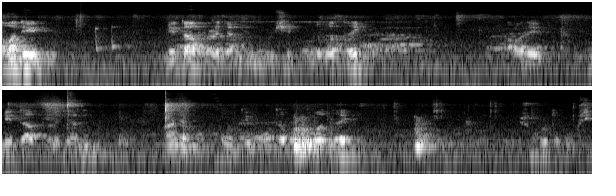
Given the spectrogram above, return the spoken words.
আমাদের নেতা আপনারা জানেন, অভিষেক বন্দ্যোপাধ্যায়। আমাদের নেতা আপনারা জানেন, মাননীয় মুখ্যমন্ত্রী মমতা বন্দ্যোপাধ্যায়, সুব্রত বক্সী।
